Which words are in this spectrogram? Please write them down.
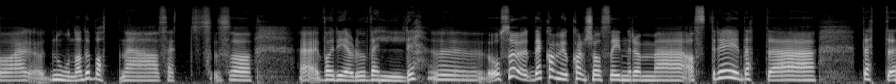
Og noen av debattene jeg har sett, så eh, varierer det jo veldig. Uh, også, det kan vi jo kanskje også innrømme, Astrid, i dette dette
